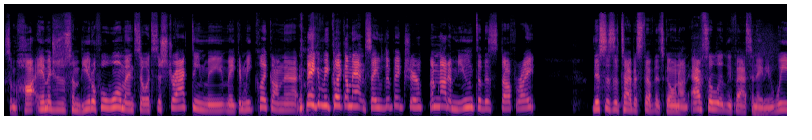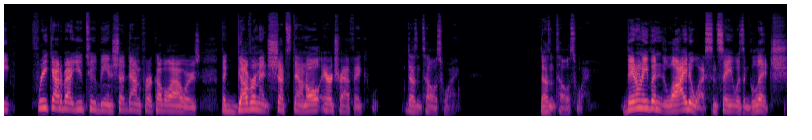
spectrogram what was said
some hot images of some beautiful woman, so it's distracting me, making me click on that, making me click on that and save the picture. I'm not immune to this stuff, right? This is the type of stuff that's going on. Absolutely fascinating. We freak out about YouTube being shut down for a couple hours. The government shuts down all air traffic. Doesn't tell us why. Doesn't tell us why. They don't even lie to us and say it was a glitch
